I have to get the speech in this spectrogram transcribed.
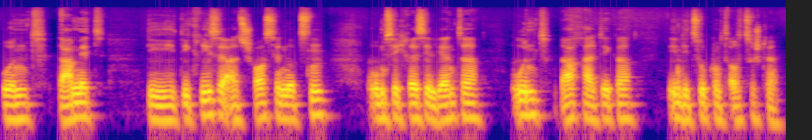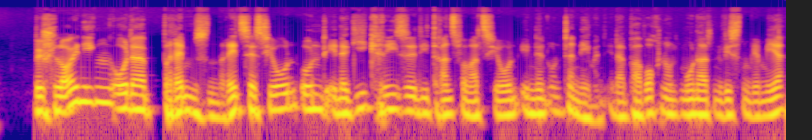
und damit die, die Krise als Chance nutzen, um sich resilienter und nachhaltiger in die Zukunft aufzustellen. Beschleunigen oder bremsen Rezession und Energiekrise die Transformation in den Unternehmen. In ein paar Wochen und Monaten wissen wir mehr.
